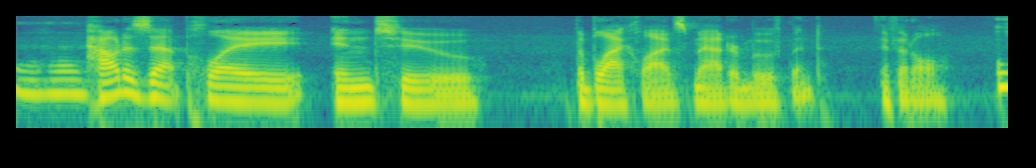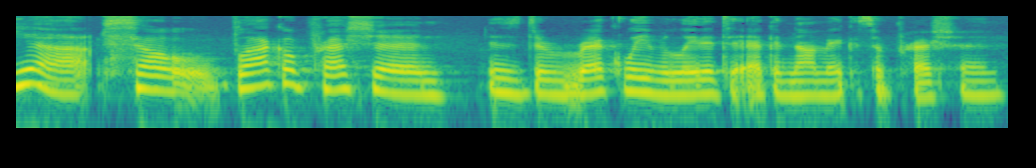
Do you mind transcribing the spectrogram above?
Mm-hmm. How does that play into the Black Lives Matter movement, if at all? Yeah. So, Black oppression is directly related to economic suppression.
